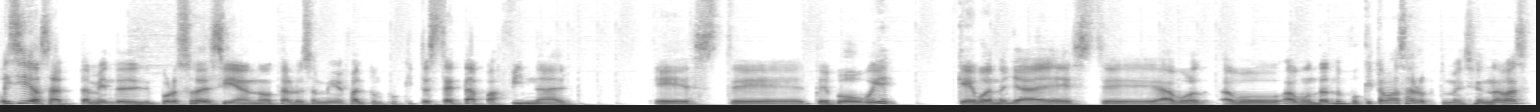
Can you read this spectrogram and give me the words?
Y sí, o sea, también por eso decía, ¿no? Tal vez a mí me faltó un poquito esta etapa final este, de Bowie, que bueno, ya este, abundando un poquito más a lo que tú mencionabas,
